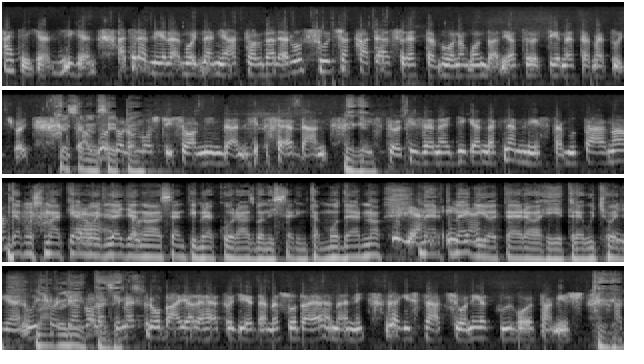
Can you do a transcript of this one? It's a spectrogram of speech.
Hát igen, igen. Hát remélem, hogy nem jártam vele rosszul, csak hát el szerettem volna mondani a történetemet, úgyhogy Köszönöm hát, szépen. most is van minden szerdán 10-től 11-ig, ennek nem néztem utána. De most már kell, de... hogy legyen a Szent Imre kórházban is szerintem moderna, igen, mert igen. megjött erre a hétre, úgyhogy igen, úgy, már hogy létezik. valaki megpróbálja, lehet, hogy érdemes oda elmenni. Regisztráció nélkül voltam is, igen. hát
